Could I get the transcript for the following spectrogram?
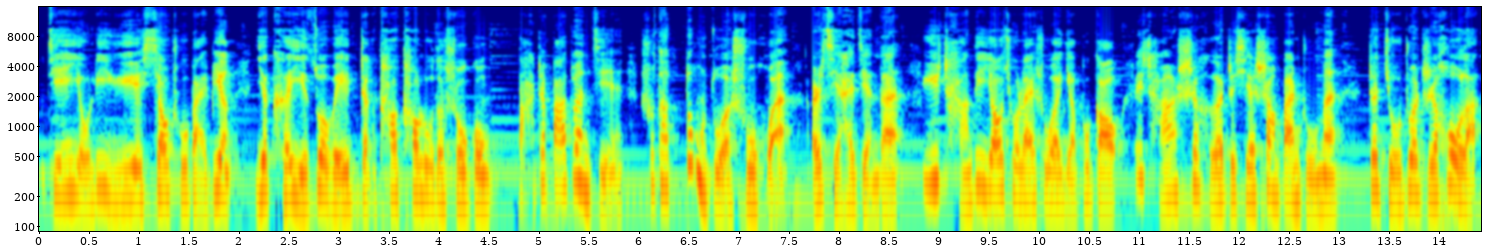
不仅有利于消除百病，也可以作为整套套路的收工。打这八段锦，说它动作舒缓，而且还简单。对于场地要求来说也不高，非常适合这些上班族们。这久坐之后了，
